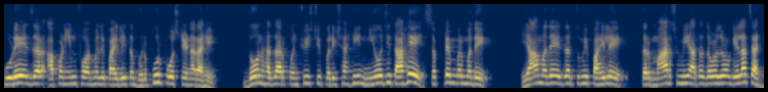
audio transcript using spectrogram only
पुढे जर आपण इनफॉर्मली पाहिली तर भरपूर पोस्ट येणार आहे. दोन हजार पंचवीस ची परीक्षा ही नियोजित आहे सप्टेंबरमध्ये. यामध्ये जर तुम्ही पाहिले तर मार्च मी आता जवळजवळ गेलाच आहे.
